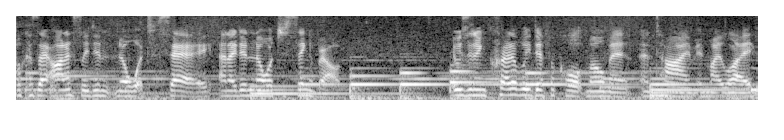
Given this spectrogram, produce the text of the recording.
because I honestly didn't know what to say and I didn't know what to sing about. It was an incredibly difficult moment and time in my life,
